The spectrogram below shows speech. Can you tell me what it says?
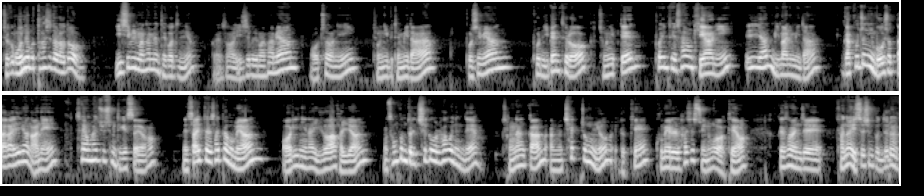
지금 오늘부터 하시더라도 20일만 하면 되거든요. 그래서 20일만 하면 5,000원이 적립이 됩니다. 보시면 본 이벤트로 적립된 포인트의 사용 기한이 1년 미만입니다. 그러니까 꾸준히 모으셨다가 1년 안에 사용해 주시면 되겠어요. 네, 사이트를 살펴보면 어린이나 유아 관련 상품들을 취급을 하고 있는데요. 장난감 아니면 책 종류 이렇게 구매를 하실 수 있는 것 같아요. 그래서 이제 자녀 있으신 분들은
